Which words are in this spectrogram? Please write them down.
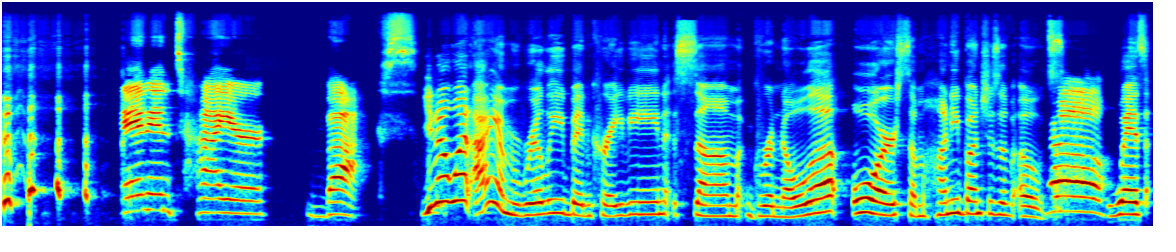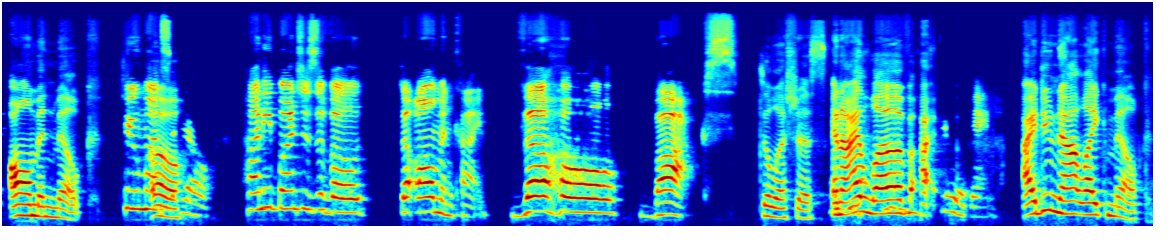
an entire box. You know what? I am really been craving some granola or some honey bunches of oats oh. with almond milk two months oh. ago. Honey bunches of oats, the almond kind, the whole box. Delicious. And I love, I, I do not like milk,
